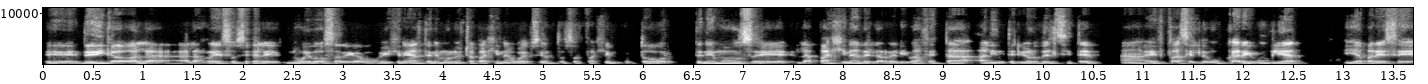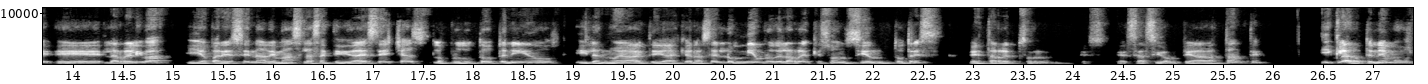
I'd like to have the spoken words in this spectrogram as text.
eh, dedicados a, a, las redes sociales novedosas, digamos. En general tenemos nuestra página web, ¿cierto? Solfagen.org. Tenemos eh, la página de la Relibaf, está al interior del CITED. ¿ah? Es fácil de buscar, es googlear y aparece eh, la Relibaf y aparecen además las actividades hechas, los productos obtenidos y las nuevas actividades que van a hacer los miembros de la red, que son 103 esta red son, se ha sido ampliada bastante. Y claro, tenemos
